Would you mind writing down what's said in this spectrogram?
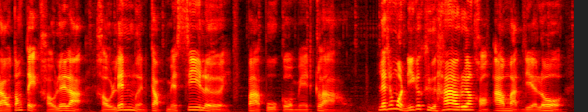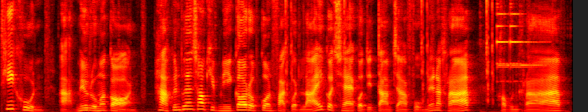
เราต้องเตะเขาเลยล่ะ เขาเล่นเหมือนกับเมสซี่เลยปาปูโกเมสกล่าว และทั้งหมดนี้ก็คือ 5 เรื่องของอามัดเดียโลที่คุณอาจไม่รู้มาก่อน หากเพื่อนๆชอบคลิปนี้ก็รบกวนฝากกดไลค์ กดแชร์ กดติดตามจ่าฝูงด้วยนะครับ ขอบคุณครับ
